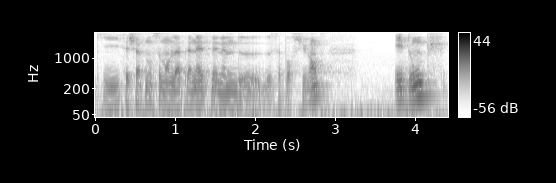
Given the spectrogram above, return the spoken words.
qui s'échappe non seulement de la planète, mais même de, sa poursuivante. Et donc,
